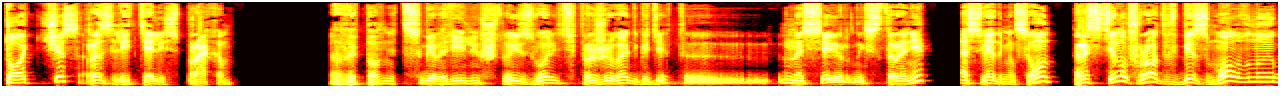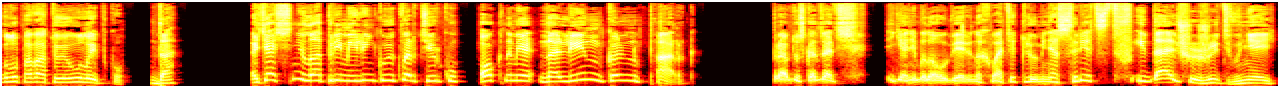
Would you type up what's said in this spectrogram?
тотчас разлетелись прахом. — Вы, помнится, говорили, что изволите проживать где-то на северной стороне? — осведомился он, растянув рот в безмолвную глуповатую улыбку. — Да, я сняла примиленькую квартирку окнами на Линкольн-парк. Правду сказать, я не была уверена, хватит ли у меня средств и дальше жить в ней.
